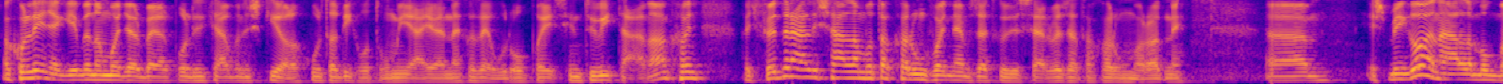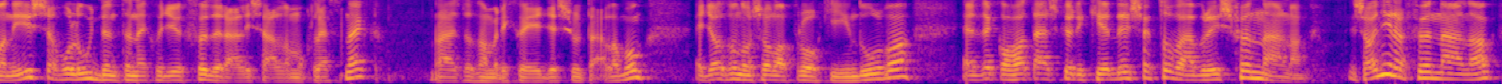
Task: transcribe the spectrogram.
akkor lényegében a magyar belpolitikában is kialakult a dihotómiája ennek az európai szintű vitának, hogy, hogy föderális államot akarunk, vagy nemzetközi szervezet akarunk maradni. És még olyan államokban is, ahol úgy döntenek, hogy ők föderális államok lesznek, lásd az Amerikai Egyesült Államok, egy azonos alapról kiindulva, ezek a hatásköri kérdések továbbra is fönnállnak. És annyira fönnállnak,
